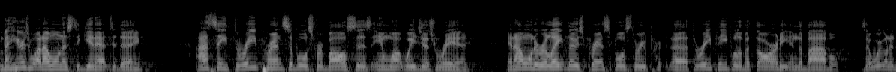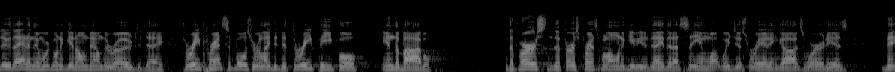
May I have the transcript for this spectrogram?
But here's what I want us to get at today I see three principles for bosses in what we just read. And I want to relate those principles through uh, three people of authority in the Bible. So we're going to do that, and then we're going to get on down the road today. Three principles related to three people in the Bible. The first, the first principle I want to give you today that I see in what we just read in God's Word is that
